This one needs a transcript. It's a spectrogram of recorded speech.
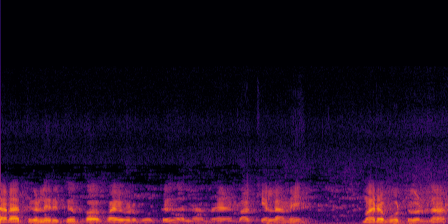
தராத்துகள் இருக்குது ஃபைபர் போட்டு எல்லாமே. பாக்கி எல்லாமே மர போட்டுகள் தான்.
